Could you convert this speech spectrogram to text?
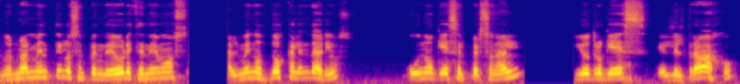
Normalmente los emprendedores tenemos al menos dos calendarios, uno que es el personal y otro que es el del trabajo,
